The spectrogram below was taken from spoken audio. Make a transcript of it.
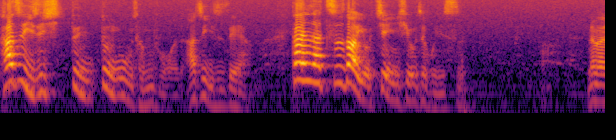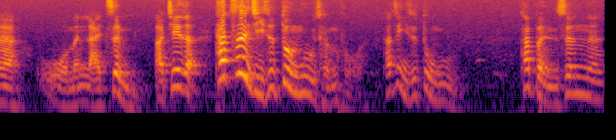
他自己是顿顿悟成佛的，他自己是这样，但是他知道有见修这回事，那么呢，我们来证明。啊，接着他自己是顿悟成佛，他自己是顿悟，他本身呢。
